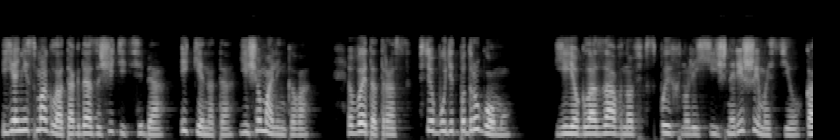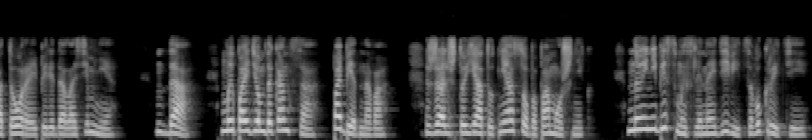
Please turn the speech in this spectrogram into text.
Я не смогла тогда защитить себя и Кеннета, еще маленького. В этот раз все будет по-другому. Ее глаза вновь вспыхнули хищной решимостью, которая передалась и мне. Да, мы пойдем до конца, победного. Жаль, что я тут не особо помощник. Но и не бессмысленная девица в укрытии.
